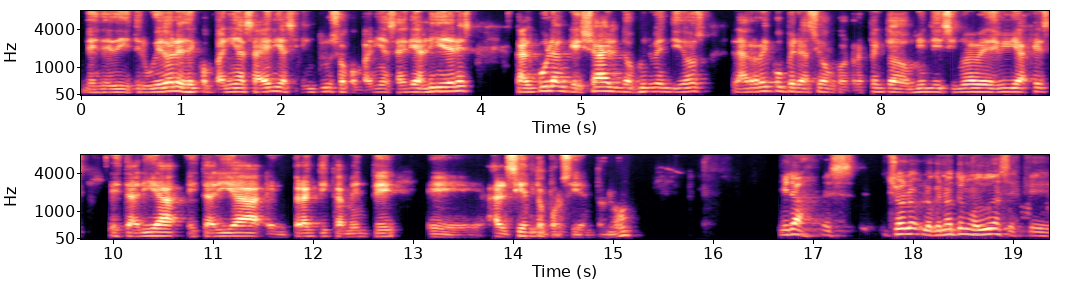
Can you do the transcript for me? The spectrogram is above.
desde distribuidores de compañías aéreas e incluso compañías aéreas líderes, calculan que ya el 2022 la recuperación con respecto a 2019 de viajes estaría, estaría eh, prácticamente eh, al 100%, ¿no? Mirá, yo lo, que no tengo dudas es que,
